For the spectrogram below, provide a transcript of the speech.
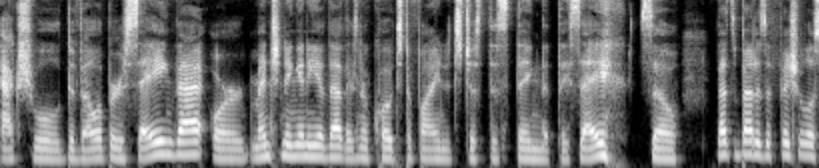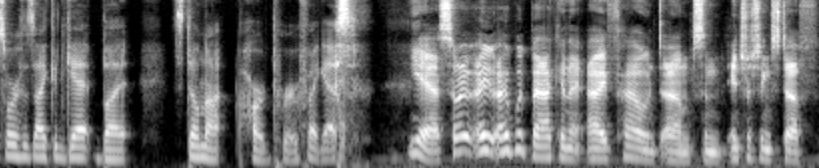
actual developers saying that or mentioning any of that. There's no quotes to find. It's just this thing that they say. So that's about as official a source as I could get, but still not hard proof, I guess. yeah, so I, I, went back and I, I found um, some interesting stuff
